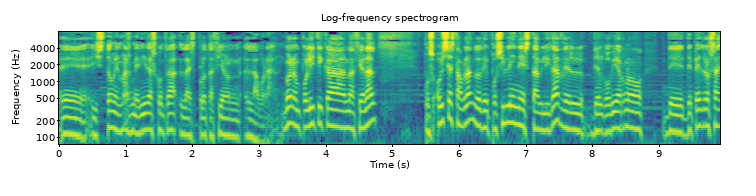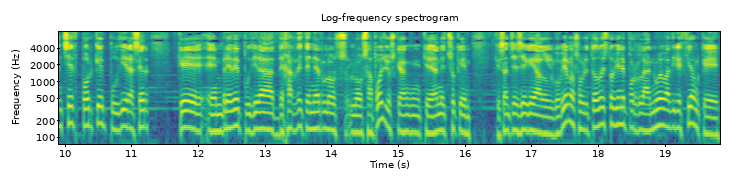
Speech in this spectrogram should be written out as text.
y se tomen más medidas contra la explotación laboral. Bueno, en política nacional, pues hoy se está hablando de posible inestabilidad del, gobierno de, Pedro Sánchez porque pudiera ser que en breve pudiera dejar de tener los, los apoyos que han, que han hecho que, Sánchez llegue al gobierno. Sobre todo esto viene por la nueva dirección que,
